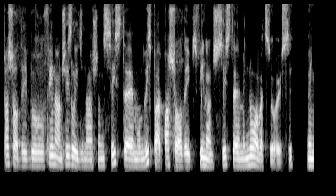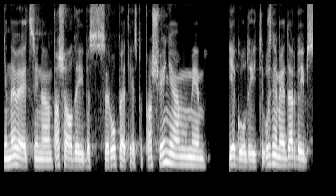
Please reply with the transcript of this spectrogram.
pašvaldību finanšu izlīdzināšanas sistēma un vispār pašvaldības finanšu sistēma ir novecojusi. Viņa neveicina pašvaldības rūpēties par pašu ieņēmumiem, ieguldīt uzņēmējdarbības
